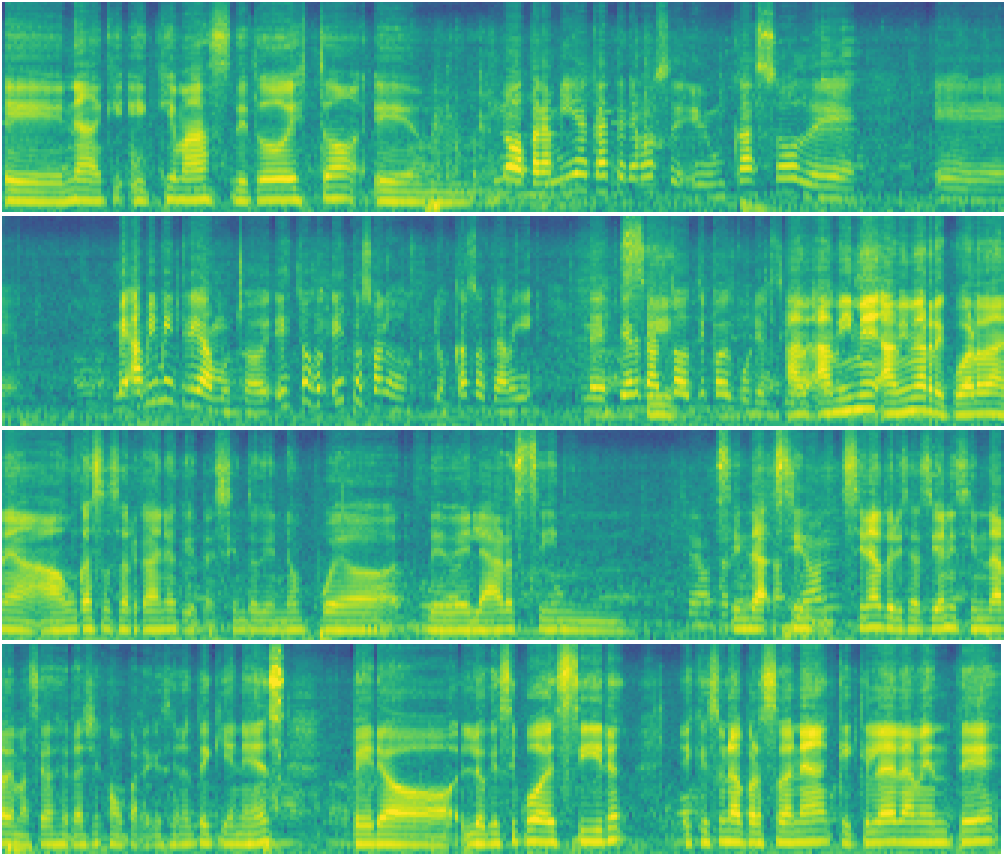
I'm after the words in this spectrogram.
eh, nada, ¿qué, ¿qué, más de todo esto? Em, no, para mí acá tenemos eh, un caso de... Eh, a mí me intriga mucho. Estos, estos son los, casos que a mí me despiertan todo tipo de curiosidad. A, mí, me, a mí me recuerdan a, un caso cercano que siento que no puedo develar sin... Sin, sin, autorización y sin dar demasiados detalles como para que se note quién es, pero lo que sí puedo decir es que es una persona que claramente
